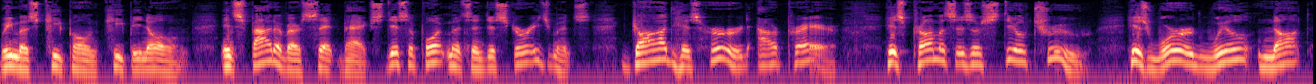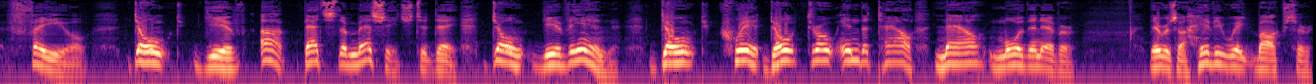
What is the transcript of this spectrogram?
We must keep on keeping on. In spite of our setbacks, disappointments, and discouragements, God has heard our prayer. His promises are still true. His word will not fail. Don't give up. That's the message today. Don't give in. Don't quit. Don't throw in the towel now more than ever. There was a heavyweight boxer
